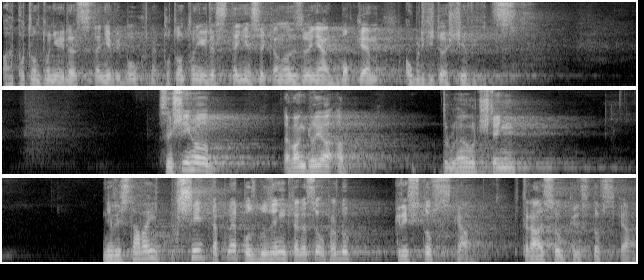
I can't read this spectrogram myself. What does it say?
ale potom to někde stejně vybouchne, potom to někde stejně se kanalizuje nějak bokem a ublíží to ještě víc. Z dnešního evangelia a druhého čtení mně vystávají tři takové pozbuzení, které jsou opravdu kristovská, která jsou kristovská.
